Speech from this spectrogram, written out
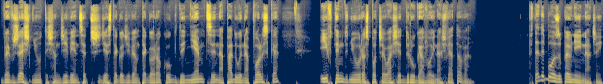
we wrześniu 1939 roku, gdy Niemcy napadły na Polskę i w tym dniu rozpoczęła się druga wojna światowa. Wtedy było zupełnie inaczej.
